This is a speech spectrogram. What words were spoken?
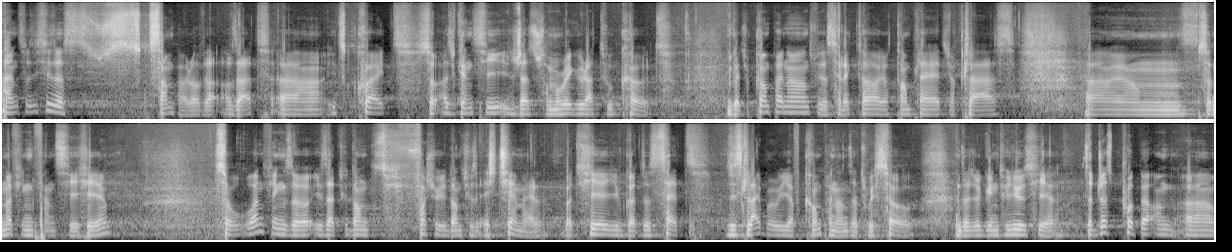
And so this is a sample of that. Of that. Uh, it's quite, so as you can see, it's just some regular to code. You got your component with a selector, your template, your class. Um, so nothing fancy here. So one thing though is that you don't, for sure you don't use HTML, but here you've got the set, this library of components that we saw, and that you're going to use here. So just proper uh,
